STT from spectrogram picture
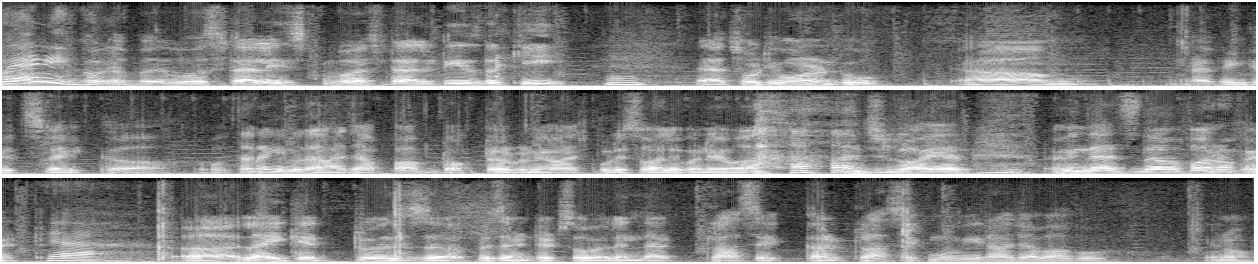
very good. Versatility versatility is the key. That's what you want to do um, I think it's like uh, होता है ना कि मतलब आज आप आप डॉक्टर बने हो आज पुलिस वाले बने हो आज lawyer I mean that's the fun of it yeah uh, like it was uh, presented so well in that classic cult classic movie Raja Babu you know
